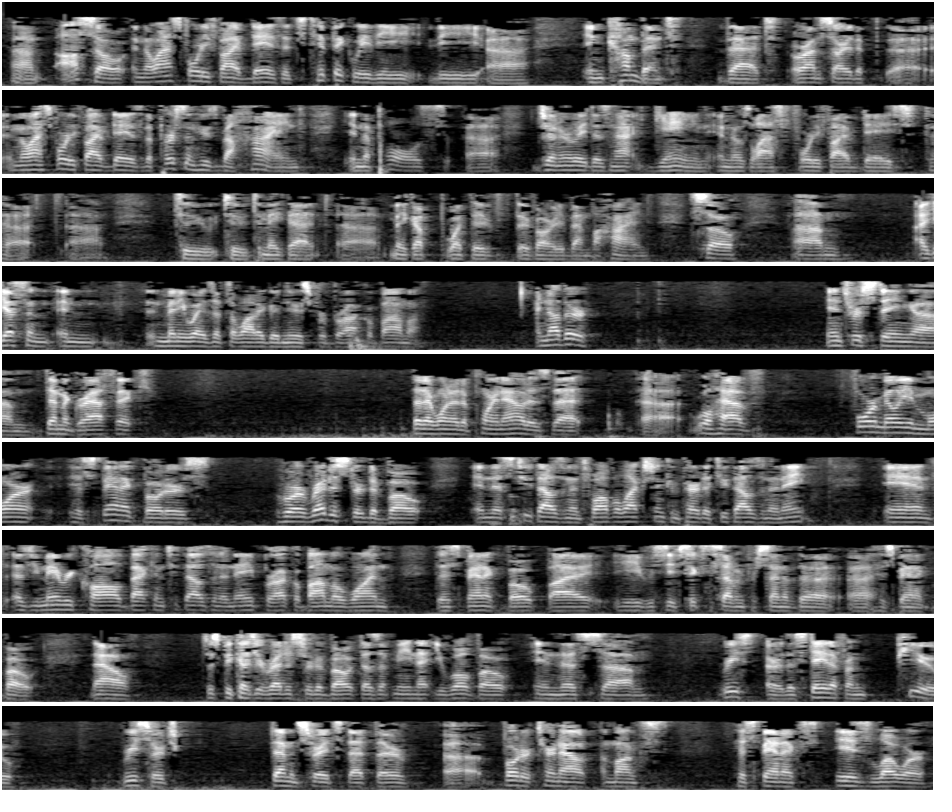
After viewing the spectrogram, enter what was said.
Um, also, in the last 45 days, it's typically the the uh, incumbent that, or I'm sorry, the, uh, in the last 45 days, the person who's behind in the polls uh, generally does not gain in those last 45 days to uh, to, to to make that uh, make up what they've they've already been behind. So. Um, I guess in, in in many ways that's a lot of good news for Barack Obama. Another interesting um, demographic that I wanted to point out is that uh, we'll have 4 million more Hispanic voters who are registered to vote in this 2012 election compared to 2008. And as you may recall, back in 2008, Barack Obama won the Hispanic vote by, he received 67% of the uh, Hispanic vote. Now, just because you're registered to vote doesn't mean that you will vote in this um, or this data from Pew Research demonstrates that their uh, voter turnout amongst Hispanics is lower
